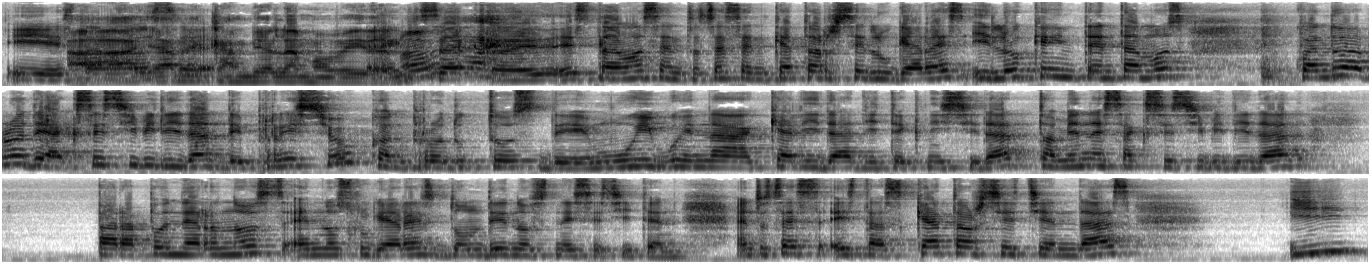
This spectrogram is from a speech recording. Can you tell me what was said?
y estamos. Ah, ya me eh, cambia la movida, ¿no? Exacto. Estamos entonces en 14 lugares y lo que intentamos, cuando hablo de accesibilidad de precio con productos de muy buena calidad y tecnicidad, también es accesibilidad para ponernos en los lugares donde nos necesiten. Entonces, estas 14 tiendas y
